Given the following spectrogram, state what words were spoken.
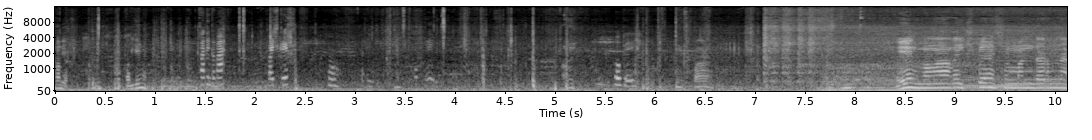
Tools. Basta sa yung cambio. Cambio mo. Sa atin ba? May script? Oh, okay. Okay. Pa. Ayun mga ka-experience, umandar na.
